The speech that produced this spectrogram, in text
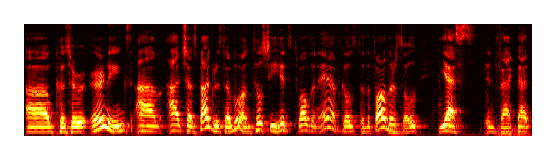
because her earnings um, until she hits 12 and a half goes to the father. So yes, in fact, that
